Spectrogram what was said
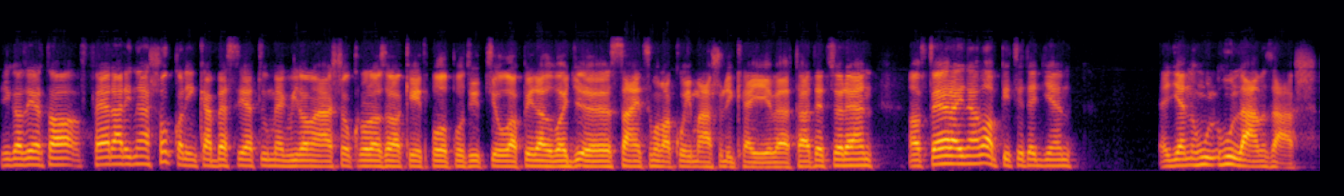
míg azért a Ferrari-nál sokkal inkább beszélhetünk megvillanásokról azzal a két polpozícióval, például vagy Sainz Monakói második helyével. Tehát egyszerűen a Ferrari-nál van picit egy ilyen, egy ilyen hullámzás.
